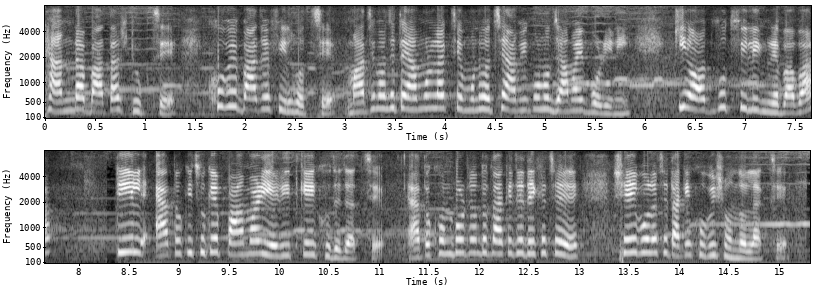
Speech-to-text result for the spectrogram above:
ঠান্ডা বাতাস ঢুকছে। খুবই বাজে ফিল হচ্ছে। মাঝে মাঝে তো এমন লাগছে মনে হচ্ছে আমি কোনো জামাই পরিনি। কি অদ্ভুত ফিলিং রে বাবা। টিল এত কিছুকে পা মারিয়ে হৃদকেই খুঁজে যাচ্ছে। এতক্ষণ পর্যন্ত তাকে যে দেখেছে, সেই বলেছে তাকে খুবই সুন্দর লাগছে।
